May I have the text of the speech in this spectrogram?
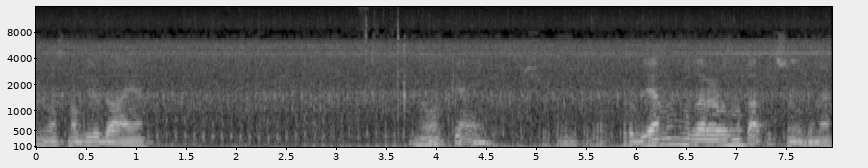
Він нас наблюдає. Ну окей. Що там таке? Проблема зараз розмотати чи не до мене?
